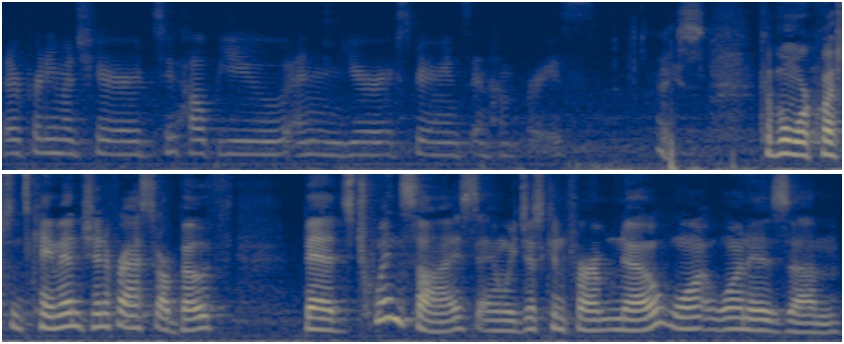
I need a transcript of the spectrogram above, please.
they're pretty much here to help you and your experience in Humphreys. Nice. A couple more questions came in. Jennifer asked, "Are both beds twin sized?" And we just confirmed no. One, one is um,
